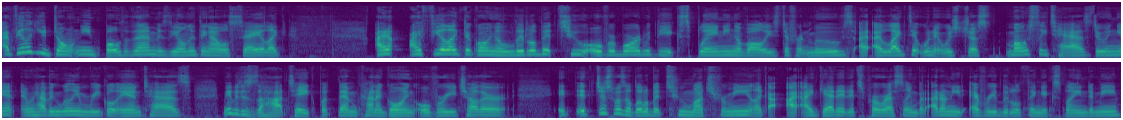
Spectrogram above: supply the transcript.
I feel like you don't need both of them. Is the only thing I will say. Like I, I feel like they're going a little bit too overboard with the explaining of all these different moves. I, I liked it when it was just mostly Taz doing it and having William Regal and Taz. Maybe this is a hot take, but them kind of going over each other. It, it just was a little bit too much for me. Like, I, I get it, it's pro wrestling, but I don't need every little thing explained to me.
